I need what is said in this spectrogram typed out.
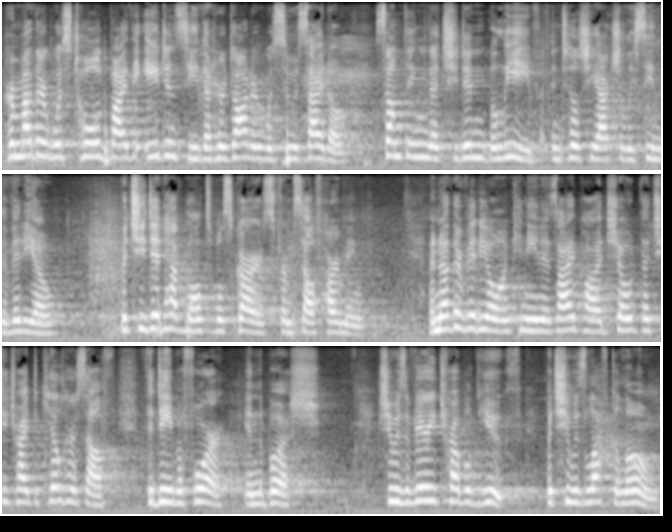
Her mother was told by the agency that her daughter was suicidal, something that she didn't believe until she actually seen the video. But she did have multiple scars from self-harming. Another video on Kanina's iPod showed that she tried to kill herself the day before in the bush. She was a very troubled youth, but she was left alone,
